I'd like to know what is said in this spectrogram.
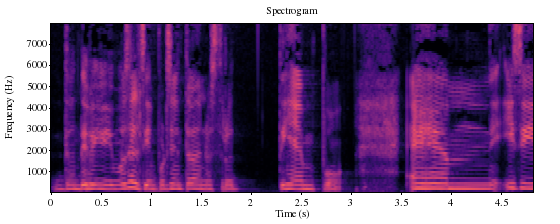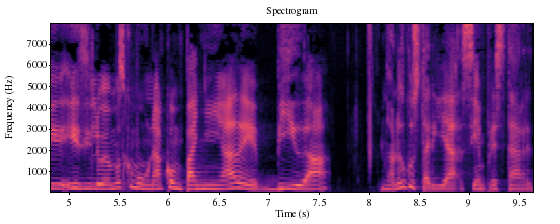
donde vivimos el 100% de nuestro tiempo. Em, y, si, y si lo vemos como una compañía de vida, no nos gustaría siempre estar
